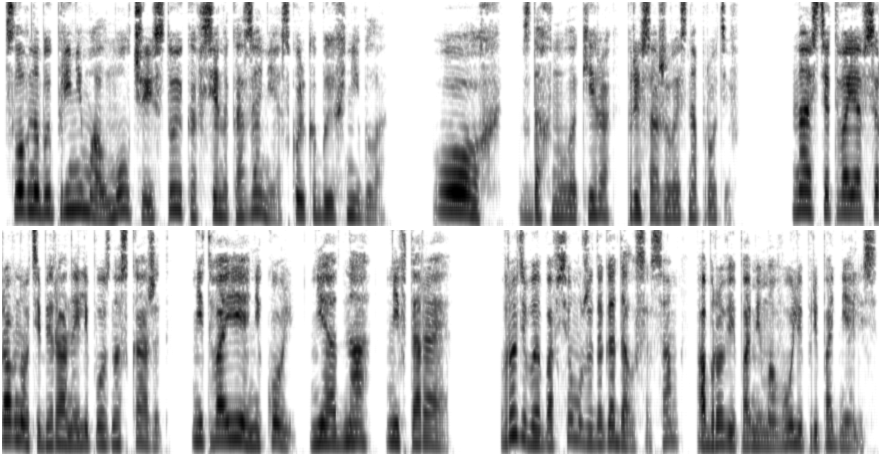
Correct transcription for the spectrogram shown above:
словно бы принимал молча и стойко все наказания, сколько бы их ни было. «Ох!» — вздохнула Кира, присаживаясь напротив. «Настя твоя все равно тебе рано или поздно скажет. Не твоя, Николь, ни одна, ни вторая». Вроде бы обо всем уже догадался сам, а брови помимо воли приподнялись.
